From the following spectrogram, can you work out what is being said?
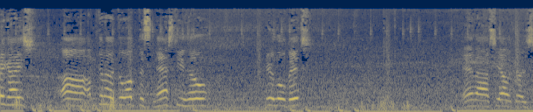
Alright guys, uh, I'm gonna go up this nasty hill here a little bit and uh, see how it does.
